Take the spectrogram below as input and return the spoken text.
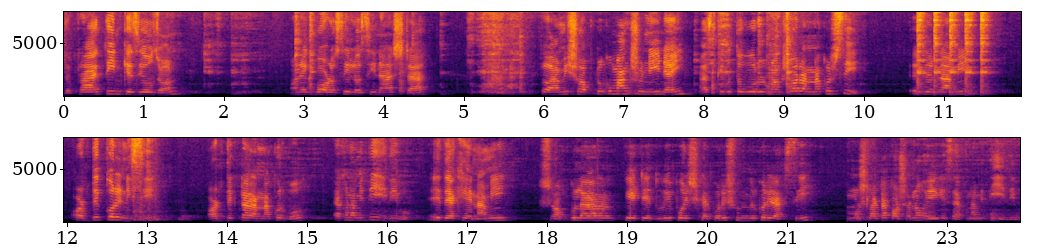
তো প্রায় তিন কেজি ওজন। অনেক বড় ছিল চীনা হাঁসটা। তো আমি সবটুকু মাংস নিই নাই। আজকে তো গরুর মাংস রান্না করছি। এই জন্য আমি অর্ধেক করে নিছি। অর্ধেকটা রান্না করব। এখন আমি দিয়ে দিব। এই দেখেন আমি সবগুলা কেটে ধুয়ে পরিষ্কার করে সুন্দর করে রাখছি। মশলাটা কষানো হয়ে গেছে এখন আমি দিয়ে দিব।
